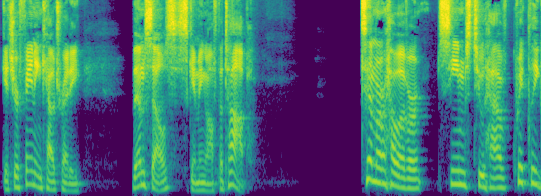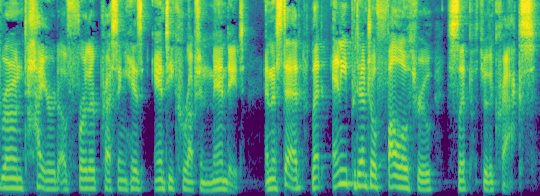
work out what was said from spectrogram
get your fainting couch ready, themselves skimming off the top. Timur, however, seems to have quickly grown tired of further pressing his anti corruption mandate, and instead let any potential follow through slip through the cracks.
